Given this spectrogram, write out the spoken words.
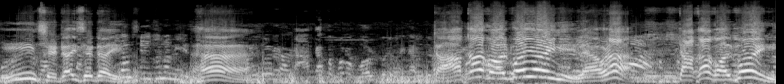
হুম সেটাই সেটাই। সেই জন্য নিয়ে হ্যাঁ। টাকা গল্পই হয়নি টাকা গল্প হয়নি।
